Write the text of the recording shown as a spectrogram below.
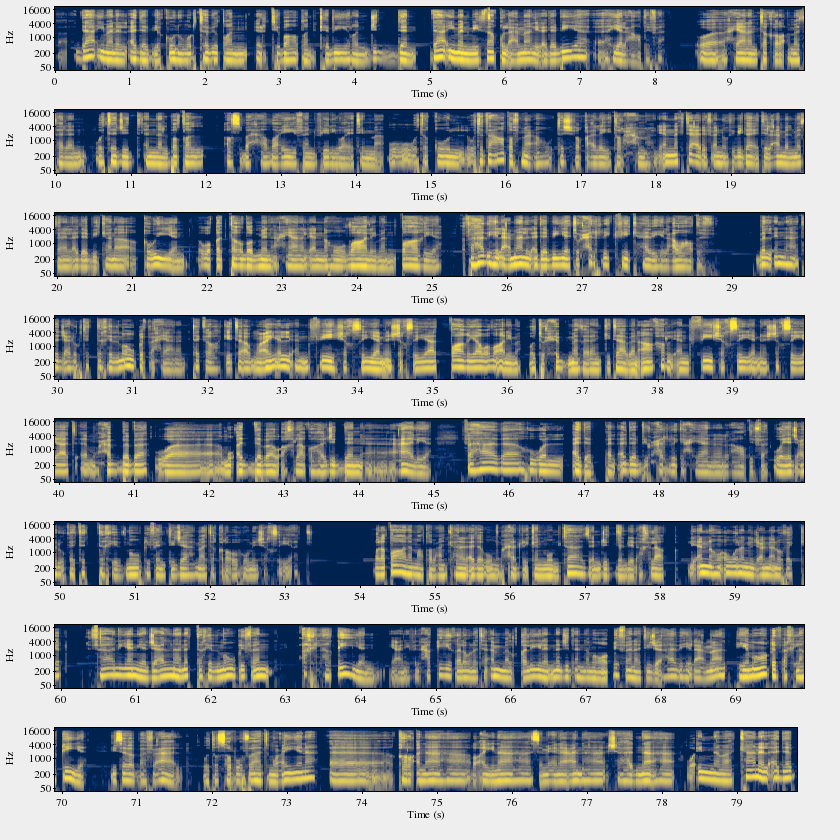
الأدب يكون مرتبطا ارتباطا كبيرا جدا. دائما ميثاق الأعمال الأدبية هي العاطفة. وأحيانا تقرأ مثلا وتجد أن البطل أصبح ضعيفا في رواية ما وتقول وتتعاطف معه تشفق عليه ترحمه لأنك تعرف أنه في بداية العمل مثلا الأدبي كان قويا وقد تغضب منه أحيانا لأنه ظالما طاغية. فهذه الأعمال الأدبية تحرك فيك هذه العواطف. بل إنها تجعلك تتخذ موقف أحيانا تكره كتاب معين لأن فيه شخصية من الشخصيات طاغية وظالمة وتحب مثلا كتابا آخر لأن فيه شخصية من الشخصيات محببة ومؤدبة وأخلاقها جدا عالية. فهذا هو الأدب. الأدب يحرك أحيانا العاطفة ويجعلك تتخذ موقفا تجاه ما تقرأه من شخصيات. ولطالما طبعا كان الأدب محركا ممتازا جدا للأخلاق لأنه أولا يجعلنا نفكر ثانيا يجعلنا نتخذ موقفا أخلاقيا. يعني في الحقيقة لو نتأمل قليلا نجد أن مواقفنا تجاه هذه الأعمال هي مواقف أخلاقية بسبب أفعال وتصرفات معينة آه قرأناها رأيناها سمعنا عنها شاهدناها. وإنما كان الأدب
